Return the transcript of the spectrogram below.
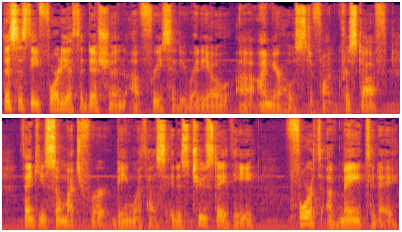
This is the 40th edition of Free City Radio. Uh, I'm your host, Stefan Christoff. Thank you so much for being with us. It is Tuesday, the 4th of May today,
